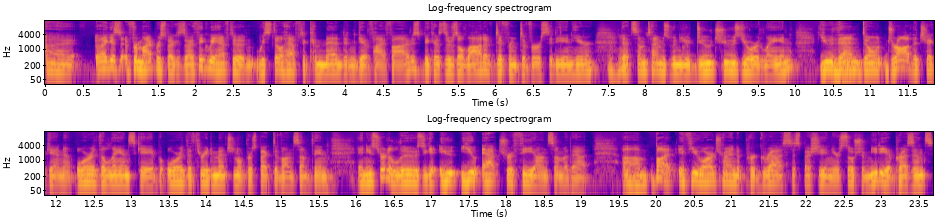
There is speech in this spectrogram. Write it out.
Uh, I guess from my perspective, I think we have to. We still have to commend and give high fives because there's a lot of different diversity in here. Mm-hmm. That sometimes when you do choose your lane, you mm-hmm. then don't draw the chicken or the landscape or the three dimensional perspective on something, and you sort of lose. You get you you atrophy on some of that. Um, mm-hmm. but if you are trying to progress, especially in your social media presence,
